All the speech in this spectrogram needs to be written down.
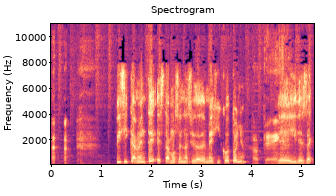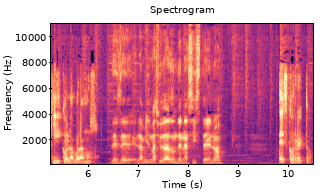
Físicamente estamos en la Ciudad de México, Toño. Ok. Eh, y desde aquí colaboramos. Desde la misma ciudad donde naciste, ¿no? Es correcto.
